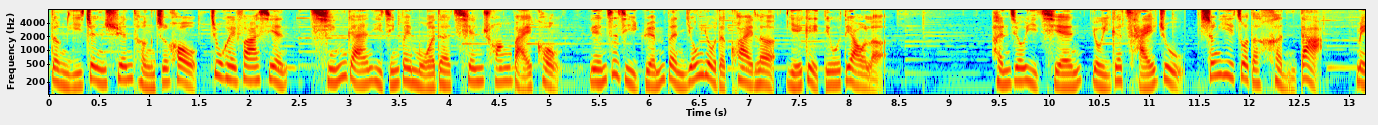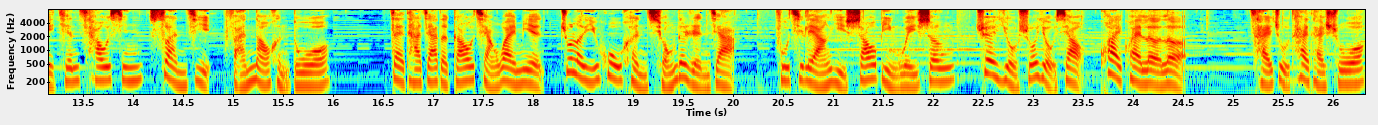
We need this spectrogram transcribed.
等一阵喧腾之后，就会发现情感已经被磨得千疮百孔，连自己原本拥有的快乐也给丢掉了。很久以前，有一个财主，生意做得很大，每天操心算计，烦恼很多。在他家的高墙外面，住了一户很穷的人家，夫妻俩以烧饼为生，却有说有笑，快快乐乐。财主太太说：“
